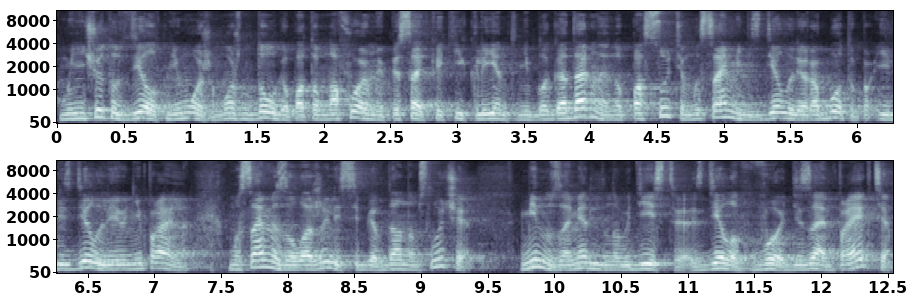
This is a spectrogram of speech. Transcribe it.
Мы ничего тут сделать не можем. Можно долго потом на форуме писать, какие клиенты неблагодарные, но по сути мы сами не сделали работу или сделали ее неправильно. Мы сами заложили себе в данном случае минус замедленного действия, сделав в дизайн-проекте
